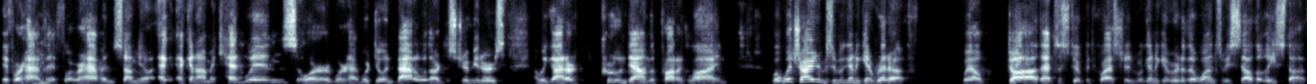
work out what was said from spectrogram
if we're having if we're having some you know e- economic headwinds or we're ha- we're doing battle with our distributors and we got to prune down the product line well which items are we going to get rid of? Well duh that's a stupid question. We're going to get rid of the ones we sell the least of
